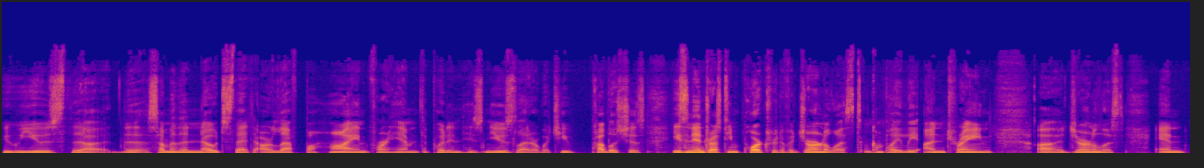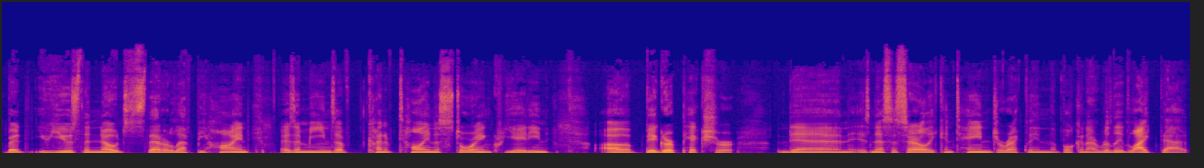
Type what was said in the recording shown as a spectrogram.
you use the, the some of the notes that are left behind for him to put in his newsletter, which he publishes. He's an interesting portrait of a journalist, mm. completely untrained uh, journalist, and but you use the notes that are left behind as a means of kind of telling a story and creating a bigger picture than is necessarily contained directly in the book, and I really like that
